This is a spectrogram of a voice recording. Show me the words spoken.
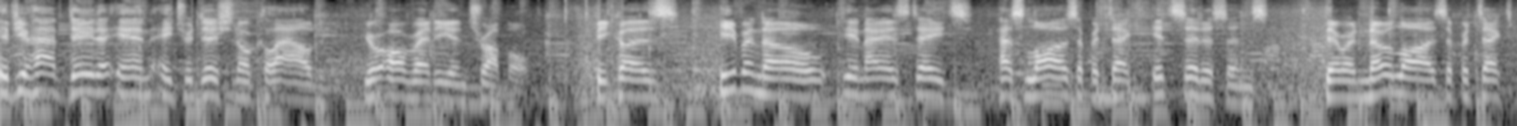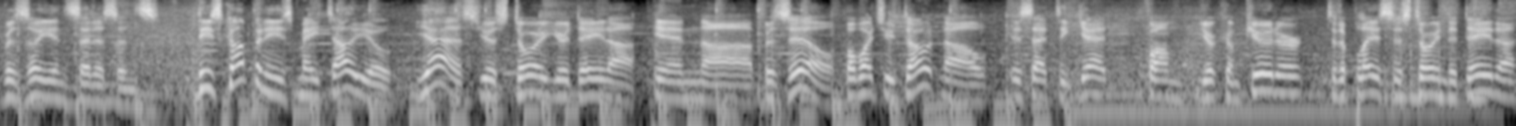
If you have data in a traditional cloud, you're already in trouble. Because even though the United States has laws that protect its citizens, there are no laws that protect Brazilian citizens. These companies may tell you, yes, you're storing your data in uh, Brazil, but what you don't know is that to get from your computer to the place you're storing the data,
